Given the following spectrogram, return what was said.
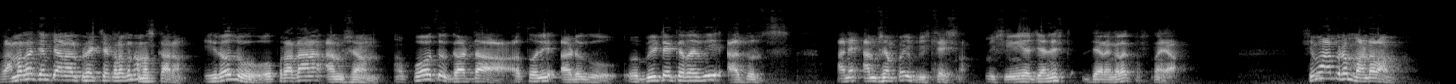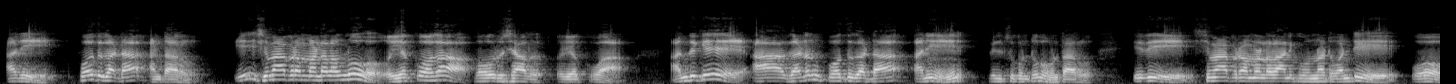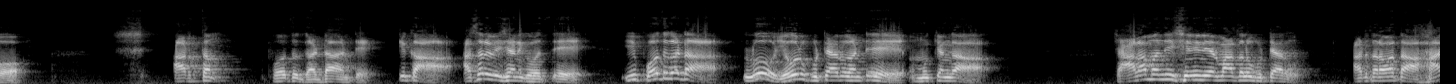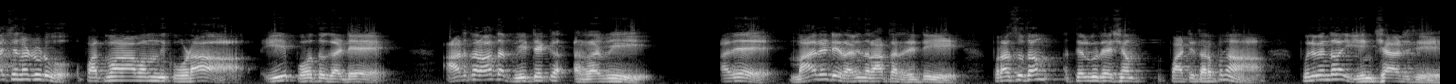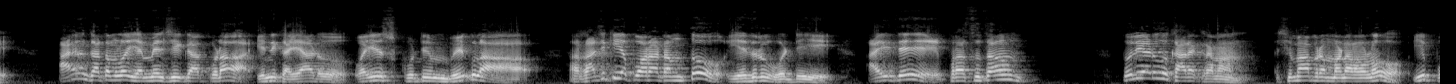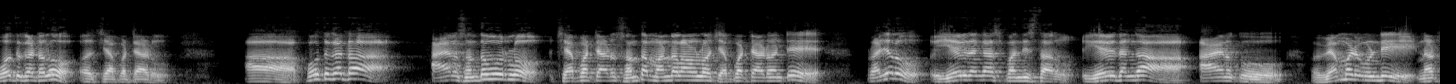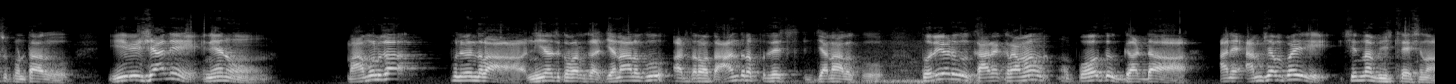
Ramarajyam channel ప్రేక్షకులకు నమస్కారం. ఈరోజు ప్రధాన అంశం పోతు గడ్డ తొలి అడుగు బీటెక్ రవి అదుర్స్ అనే అంశంపై విశ్లేషణ. మీ సీనియర్ జర్నలిస్ట్ దేరంగల కృష్ణయ్య. సింహాపురం మండలం అది పోతుగడ్డ అంటారు. ఈ సింహాపురం మండలంలో ఎక్కువగా పౌరుషాలు ఎక్కువ. అందుకే ఆ గడ్డను పోతుగడ్డ అని పిలుచుకుంటూ ఉంటారు. ఇది సింహాపురం మండలానికి ఉన్నటువంటి ఓ అర్థం పోతుగడ్డ అంటే. ఇక అసలు విషయానికి వస్తే ఈ పోతుగడ్డలో ఎవరు పుట్టారు అంటే ముఖ్యంగా చాలామంది సినీ నిర్మాతలు పుట్టారు. అటు తర్వాత హాస్యనటుడు పద్మనాభంది కూడా ఈ పోతుగడ్డే. అటు తర్వాత బీటెక్ రవి అదే మారెడ్డి రవీంద్రనాథ్ రెడ్డి. ప్రస్తుతం తెలుగుదేశం పార్టీ తరపున పులివెందుల ఇన్ఛార్జి. ఆయన గతంలో ఎమ్మెల్సీగా కూడా ఎన్నికయ్యాడు. వైఎస్ కుటుంబీకుల రాజకీయ పోరాటంతో ఎదురు వడ్డీ అయితే ప్రస్తుతం తొలి అడుగు కార్యక్రమం సింహాపురం మండలంలో ఈ పోతుగడ్డలో చేపట్టాడు. ఆ పోతుగడ్డ ఆయన సొంత ఊర్లో చేపట్టాడు సొంత మండలంలో చేపట్టాడు అంటే ప్రజలు ఏ విధంగా స్పందిస్తారు? ఏ విధంగా ఆయనకు వెంబడి ఉండి నడుచుకుంటారు? ఈ విషయాన్ని నేను మామూలుగా పులివెందుల నియోజకవర్గ జనాలకు ఆ తర్వాత ఆంధ్రప్రదేశ్ జనాలకు తొలి అడుగు కార్యక్రమం పోతు గడ్డ అనే అంశంపై చిన్న విశ్లేషణ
